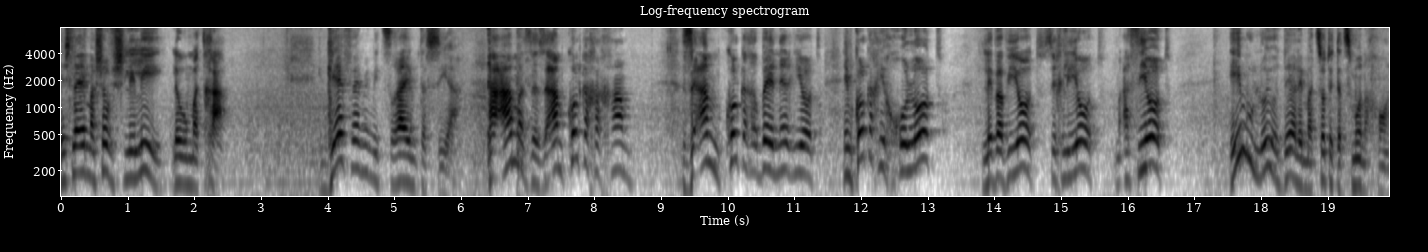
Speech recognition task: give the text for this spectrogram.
יש להם משוב שלילי לעומתך. גפן ממצרים תסיע. העם הזה זה עם כל כך חכם, זה עם כל כך הרבה אנרגיות, עם כל כך יכולות לבביות, שכליות, מעשיות. אם הוא לא יודע למצות את עצמו נכון,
